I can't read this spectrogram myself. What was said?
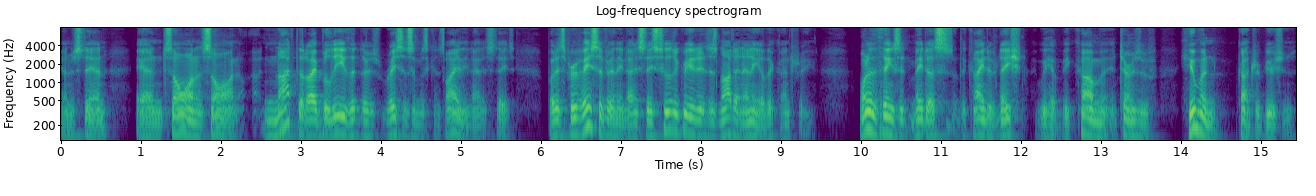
you understand? And so on and so on. Not that I believe that there's racism is confined to the United States, but it's pervasive in the United States to the degree that it is not in any other country. One of the things that made us the kind of nation we have become in terms of human contributions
